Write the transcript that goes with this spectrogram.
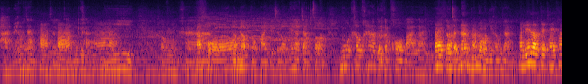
ผ่านไหมครับอาจารย์ผ่านสำหรับการนวดครับขานี่ขอบคุณครัครับบผม ลำดับต่อไปเดี๋ยวจะลองให้อาจารย์สอนนวดคร่าวๆเกี่ยวกับคอบาไหลได้ครับ เราจะนั่งหรือนอนดีครับอาจารย์อันนี้เราจะใช้ท่า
